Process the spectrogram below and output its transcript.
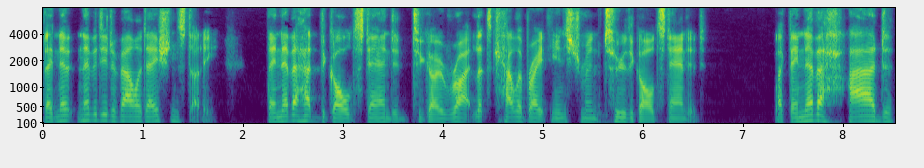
they ne never did a validation study. They never had the gold standard to go, right, let's calibrate the instrument to the gold standard. Like they never had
